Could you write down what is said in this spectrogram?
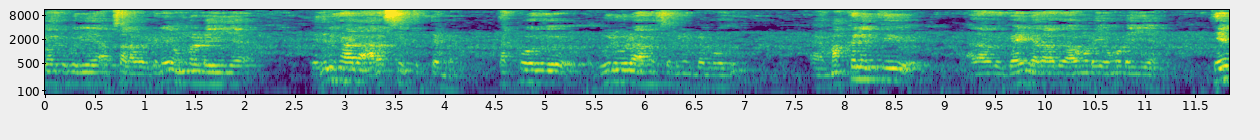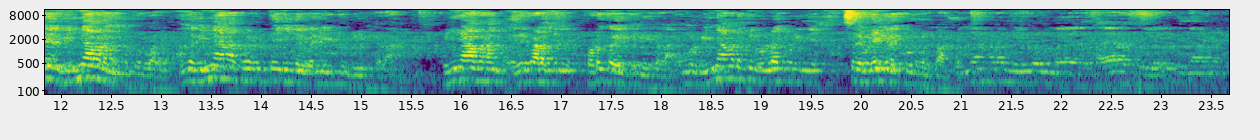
மதிப்புக்குரிய அப்சார் அவர்களே உங்களுடைய எதிர்கால அரசியல் திட்டங்கள். தற்போது வீடு வீடாக செல்கின்ற போது மக்களுக்கு அதாவது கைடு அதாவது அவங்களுடைய அவங்களுடைய தேர்தல் விஞ்ஞாபனம் என்று கூறுவார்கள். அந்த விஞ்ஞாபனத்தை நீங்கள் வெளியிட்டுள்ளீர்களா? விஞ்ஞாபனம் எதிர்காலத்தில் கொடுக்க வைக்கிறீர்களா? உங்கள் விஞ்ஞாபனத்தில் உள்ளக்கூடிய சில விடைகளை கூறுங்கள் பார்ப்போம். விஞ்ஞாபனம் மீண்டும் தயாராக தயாராகவில்லை விஞ்ஞாபனம்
